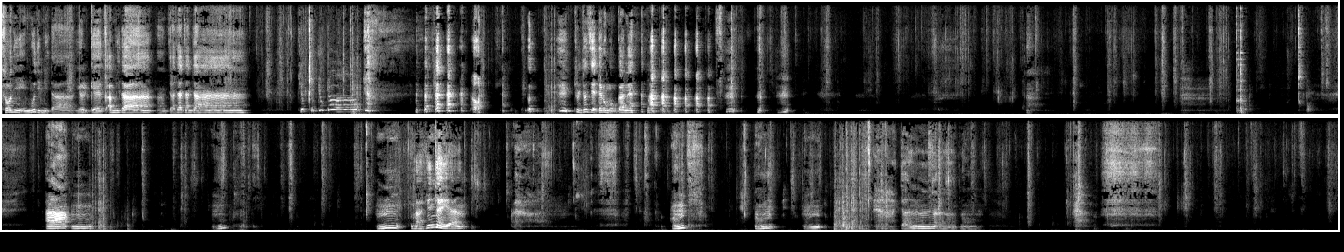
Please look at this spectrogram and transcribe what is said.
손이 무딥니다. 10개 깝니다. 어, 짜자잔잔. 쭉쭉쭉쭉. 줄도 제대로 못 가네. 아, 음. 음, 음 맛있네, 얘. 음, 음, 음, 짠, 음, 음.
